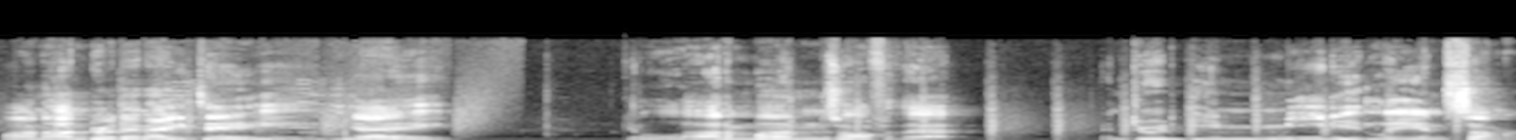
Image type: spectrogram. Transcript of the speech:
180. Yay. Get a lot of muns off of that. And do it immediately in summer.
